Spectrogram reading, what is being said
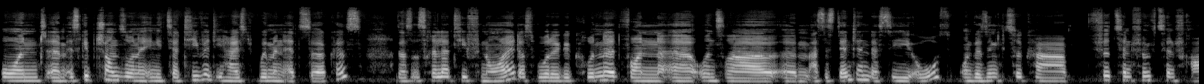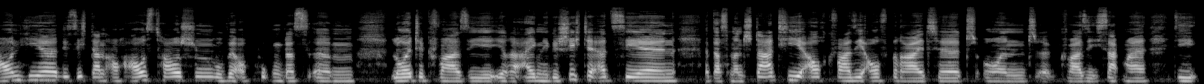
und ähm, es gibt schon so eine Initiative, die heißt Women at Circus. Das ist relativ neu. Das wurde gegründet von äh, unserer ähm, Assistentin der CEOs und wir sind circa 14, 15 Frauen hier, die sich dann auch austauschen, wo wir auch gucken, dass ähm, Leute quasi ihre eigene Geschichte erzählen, dass man Stati auch quasi aufbereitet und äh, quasi, ich sag mal, die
